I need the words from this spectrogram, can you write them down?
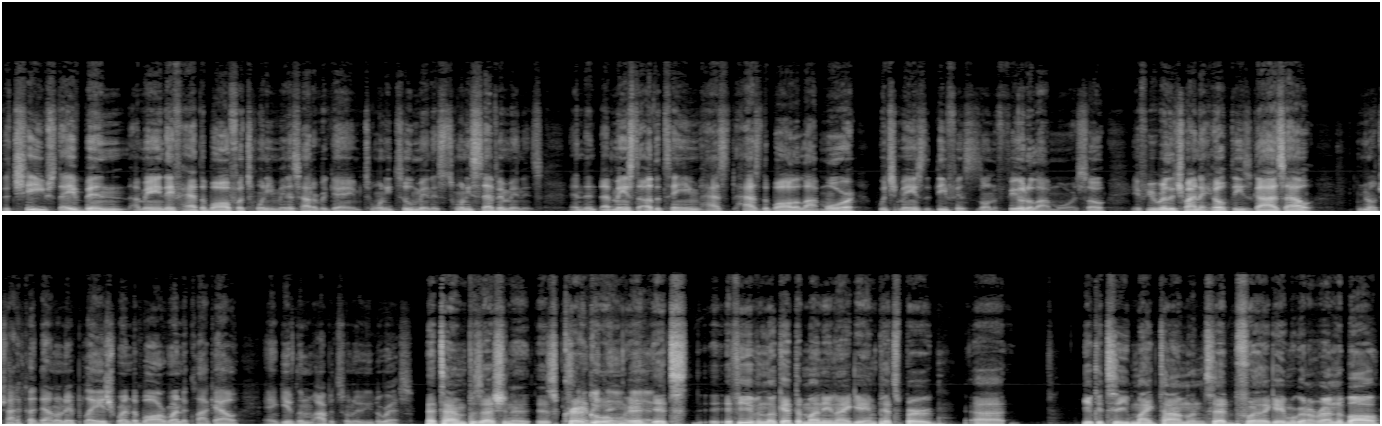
the Chiefs, they've been, I mean, they've had the ball for 20 minutes out of a game, 22 minutes, 27 minutes. And then that means the other team has has the ball a lot more, which means the defense is on the field a lot more. So if you're really trying to help these guys out, you know, try to cut down on their plays, run the ball, run the clock out, and give them opportunity to rest. That time of possession is, is critical. everything, It, yeah. it's if you even look at the Monday night game, Pittsburgh. Uh, you could see Mike Tomlin said before that game, "We're going to run the ball.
